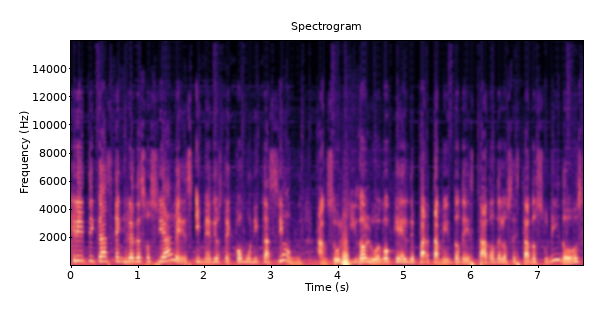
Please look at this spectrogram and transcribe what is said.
Críticas en redes sociales y medios de comunicación han surgido luego que el Departamento de Estado de los Estados Unidos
